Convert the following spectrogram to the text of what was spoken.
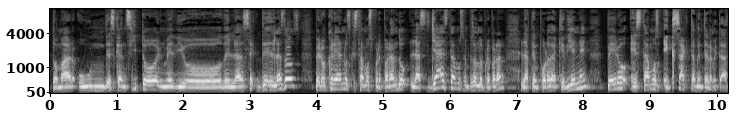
tomar un descansito en medio de las, de las dos, pero créanos que estamos preparando las, ya estamos empezando a preparar la temporada que viene, pero estamos exactamente a la mitad.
